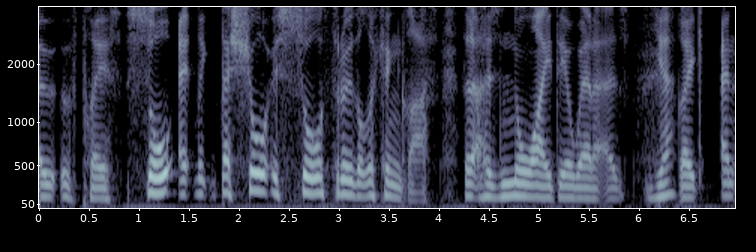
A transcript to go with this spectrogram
out of place. So, it, like, this show is so through the looking glass that it has no idea where it is. Yeah. Like, and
